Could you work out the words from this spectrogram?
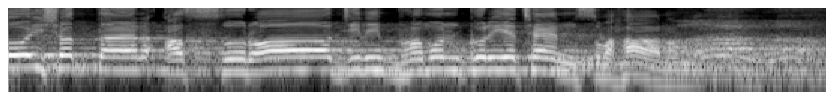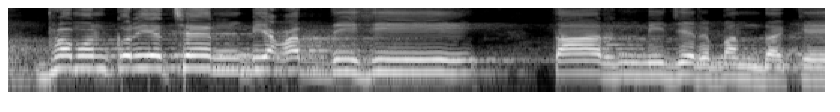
ওই সত্তার আসর যিনি ভ্রমণ করিয়েছেন, সুবহানাল্লাহ, ভ্রমণ করিয়েছেন বিআবদিহি, তার নিজের বান্দাকে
